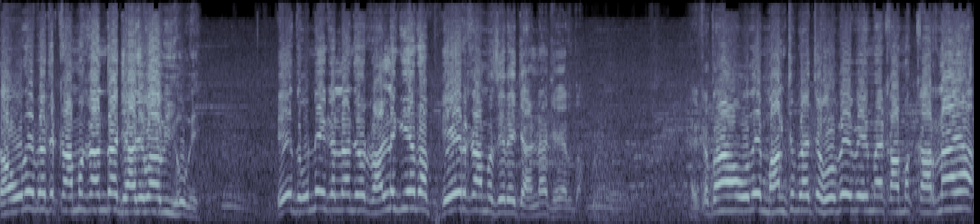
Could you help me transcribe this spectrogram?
ਤਾਂ ਉਹਦੇ ਵਿੱਚ ਕੰਮ ਕਰਨ ਦਾ ਜਜ਼ਬਾ ਵੀ ਹੋਵੇ। ਇਹ ਦੋਨੇ ਗੱਲਾਂ ਜੋ ਰਲ ਗਈਆਂ ਤਾਂ ਫੇਰ ਕੰਮ ਸਿਰੇ ਚੜਨਾ ਸ਼ਹਿਰ ਦਾ। ਇੱਕ ਤਾਂ ਉਹਦੇ ਮਨ ਚ ਵਿੱਚ ਹੋਵੇ ਵੀ ਮੈਂ ਕੰਮ ਕਰਨਾ ਆ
